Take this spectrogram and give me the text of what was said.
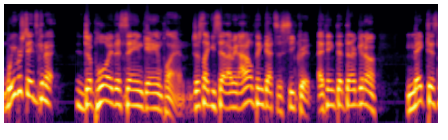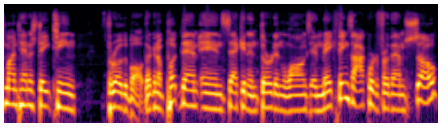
Weber State's going to deploy the same game plan. Just like you said, I mean, I don't think that's a secret. I think that they're going to make this Montana State team throw the ball. They're going to put them in second and third and longs and make things awkward for them. So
